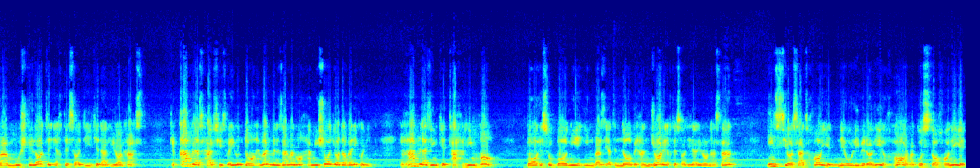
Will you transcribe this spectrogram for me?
و مشکلات اقتصادی که در ایران هست که قبل از هر چیز و اینو دائما به نظر من ما همیشه باید یادآوری کنیم قبل از اینکه تحریم ها باعث و بانی این وضعیت نابهنجار اقتصادی در ایران هستند این سیاست های نئولیبرالی هار و گستاخانه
